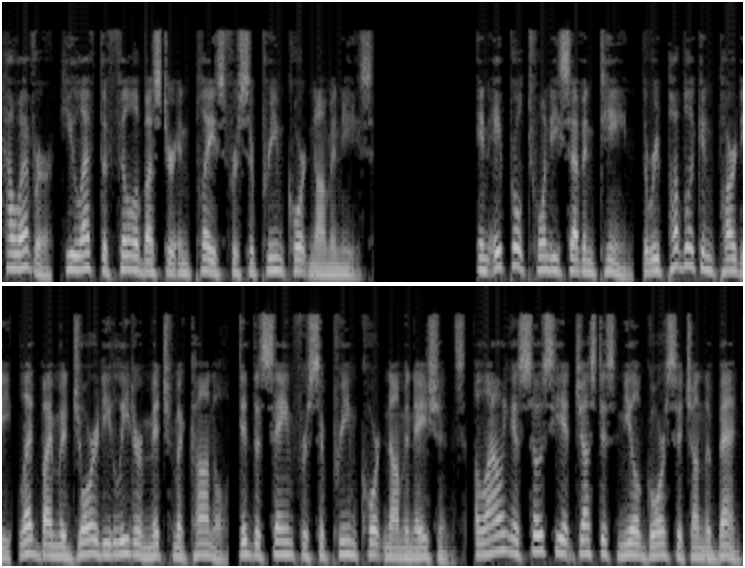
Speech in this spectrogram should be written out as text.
However, he left the filibuster in place for Supreme Court nominees. In April 2017, the Republican Party, led by Majority Leader Mitch McConnell, did the same for Supreme Court nominations, allowing Associate Justice Neil Gorsuch on the bench,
